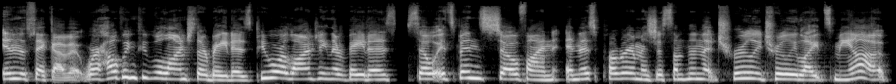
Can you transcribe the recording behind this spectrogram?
in the thick of it. We're helping people launch their betas. People are launching their betas. So it's been so fun. And this program is just something that truly, truly lights me up.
